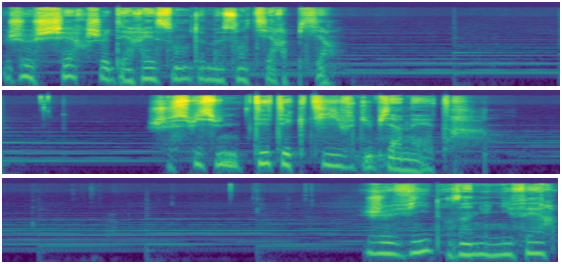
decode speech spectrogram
Je cherche des raisons de me sentir bien. Je suis une détective du bien-être. Je vis dans un univers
